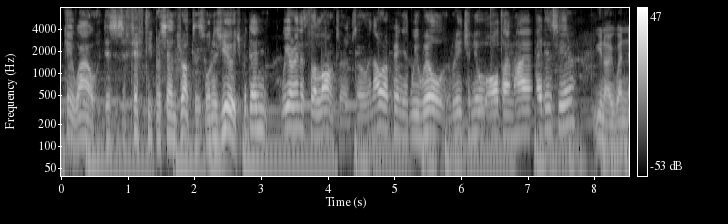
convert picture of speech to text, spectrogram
Okay, wow, this is a 50% drop. This one is huge. But then we are in it for the long term. So, in our opinion, we will reach a new all-time high this year. You know, when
